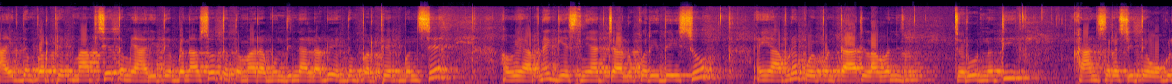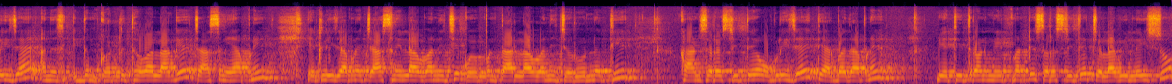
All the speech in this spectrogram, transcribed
આ એકદમ પરફેક્ટ માપ છે. તમે આ રીતે બનાવશો તો તમારા બુંદીના લાડુ એકદમ પરફેક્ટ બનશે. હવે આપણે ગેસની આંચ ચાલુ કરી દઈશું. અહીંયા આપણે કોઈ પણ તાર લાવવાની જરૂર નથી. ખાંડ સરસ રીતે ઓગળી જાય અને એકદમ ઘટ્ટ થવા લાગે. ચાસણી આપણી એટલી જ આપણે ચાસણી લાવવાની છે, કોઈ પણ તાર લાવવાની જરૂર નથી. ખાંડ સરસ રીતે ઓગળી જાય, ત્યારબાદ આપણે બેથી ત્રણ મિનિટ માટે સરસ રીતે ચલાવી લઈશું.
